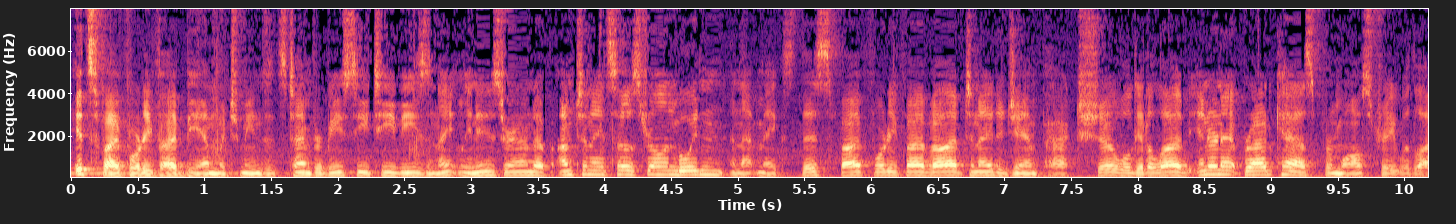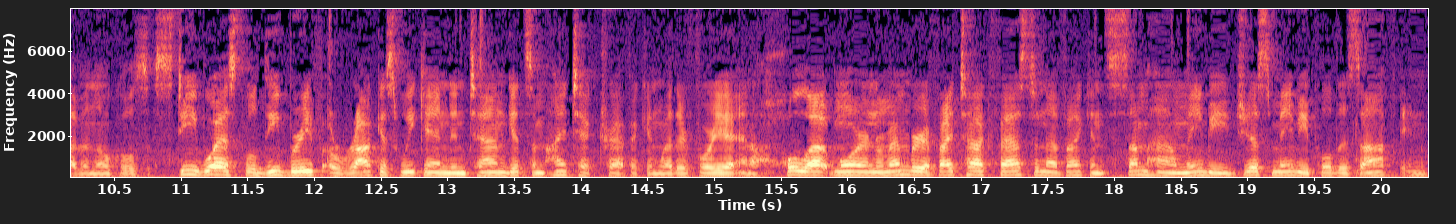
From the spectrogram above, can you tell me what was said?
It's 5:45 p.m., which means it's time for BCTV's nightly news roundup. I'm tonight's host, Roland Boyden, and that makes this 5:45 Live tonight a jam-packed show. We'll get a live internet broadcast from Wall Street with Live and Locals. Steve West will debrief a raucous weekend in town, get some high-tech traffic and weather for you, and a whole lot more. And remember, if I talk fast enough, I can somehow, maybe, just maybe, pull this off in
